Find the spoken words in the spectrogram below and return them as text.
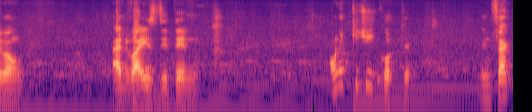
এবং অ্যাডভাইস দিতেন। অনেক কিছুই করতেন। ইনফ্যাক্ট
